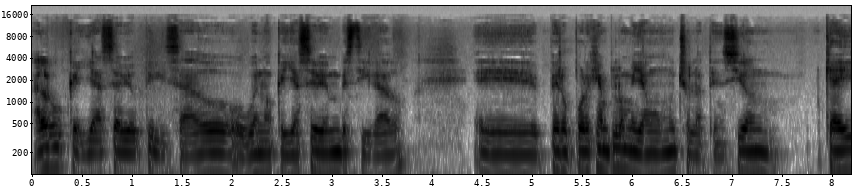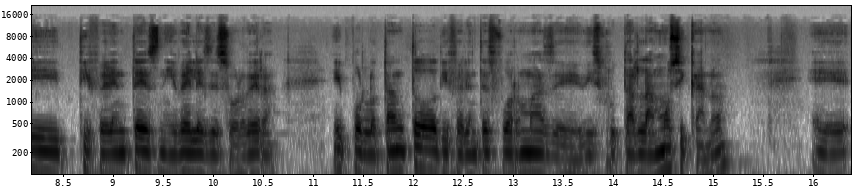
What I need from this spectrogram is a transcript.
algo que ya se había utilizado o bueno, que ya se había investigado. Eh, pero por ejemplo me llamó mucho la atención que hay diferentes niveles de sordera y por lo tanto diferentes formas de disfrutar la música, ¿no? Eh,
